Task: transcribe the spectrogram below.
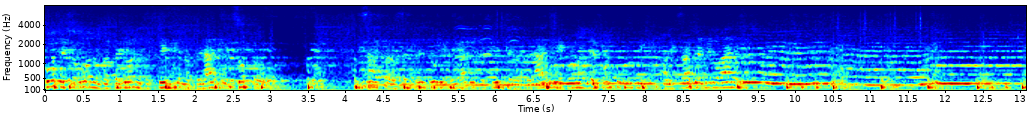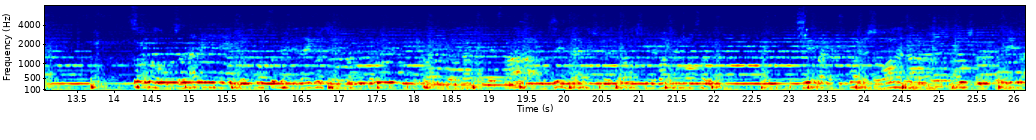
Pod ešalonom bataljona za specijalne operacije Sokol, sastava 72. brigade za specijalne operacije komanduje postupnik Aleksandar Milovanović. Слепая, споришь, вон она, спушка на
